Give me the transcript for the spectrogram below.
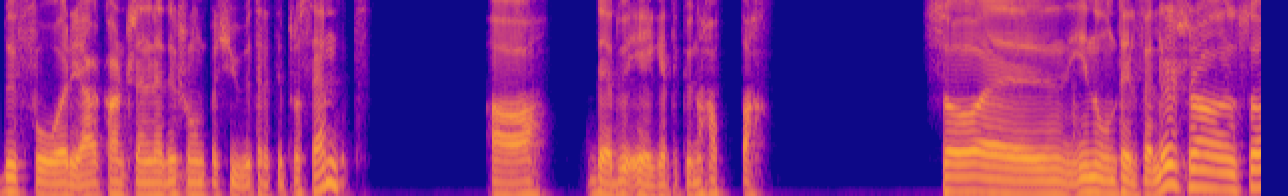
du får ja, kanskje en reduksjon på 20-30% av det du egentlig kunne hatt, da. Så eh, i noen tilfeller så, så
